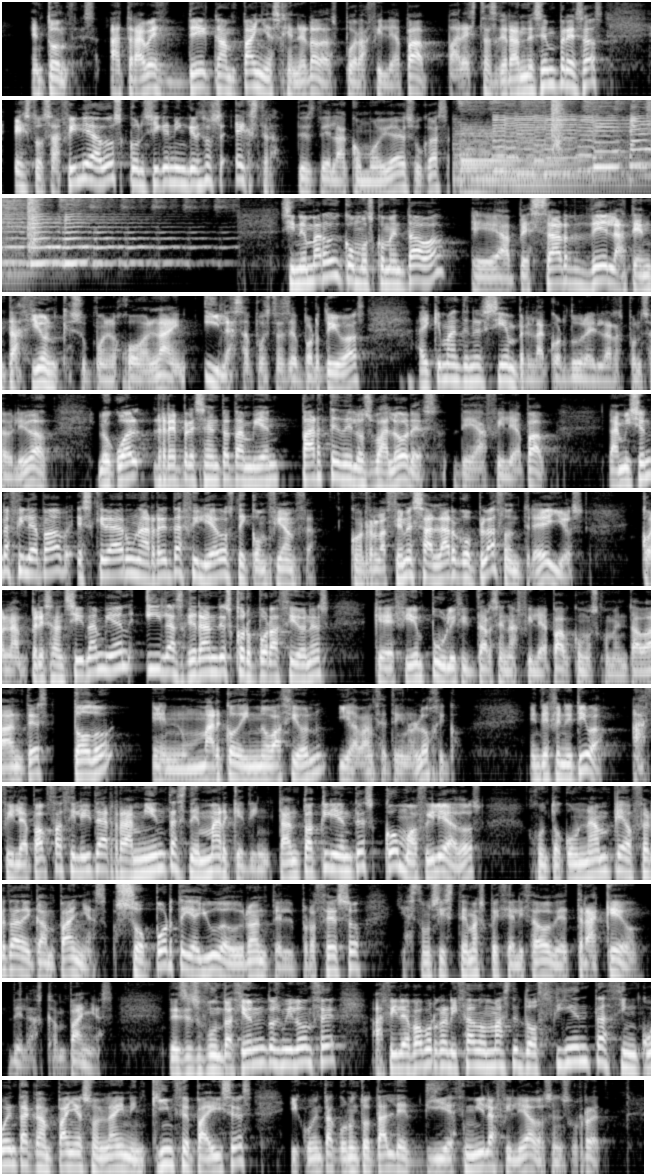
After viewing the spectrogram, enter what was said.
Entonces, a través de campañas generadas por AffiliaPub para estas grandes empresas, estos afiliados consiguen ingresos extra desde la comodidad de su casa. Sin embargo, y como os comentaba, eh, a pesar de la tentación que supone el juego online y las apuestas deportivas, hay que mantener siempre la cordura y la responsabilidad, lo cual representa también parte de los valores de AffiliaPub. La misión de AffiliaPub es crear una red de afiliados de confianza, con relaciones a largo plazo entre ellos, con la empresa en sí también y las grandes corporaciones que deciden publicitarse en AffiliaPub, como os comentaba antes, todo en un marco de innovación y avance tecnológico. En definitiva, AffiliaPub facilita herramientas de marketing tanto a clientes como a afiliados, junto con una amplia oferta de campañas, soporte y ayuda durante el proceso y hasta un sistema especializado de traqueo de las campañas. Desde su fundación en 2011, AffiliaPub ha organizado más de 250 campañas online en 15 países y cuenta con un total de 10.000 afiliados en su red.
